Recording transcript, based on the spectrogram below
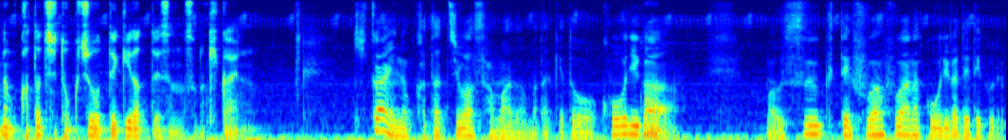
なんか形特徴的だったりするの？その機械の。機械の形は様々だけど氷が、まあ、薄くてふわふわな氷が出てくる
